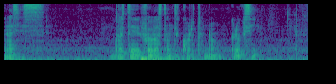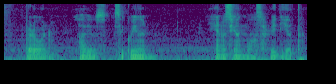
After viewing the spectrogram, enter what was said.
Gracias. Este fue bastante corto, ¿no? Creo que sí. Pero bueno, adiós, se cuidan. Ya no sigan modos a lo idiota.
